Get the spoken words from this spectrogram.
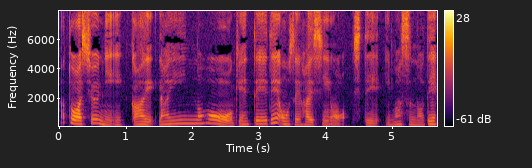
あとは週に1回 LINE の方を限定で音声配信をしていますので、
